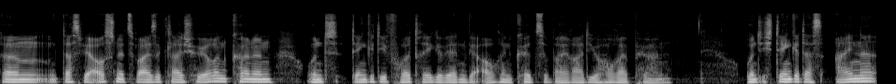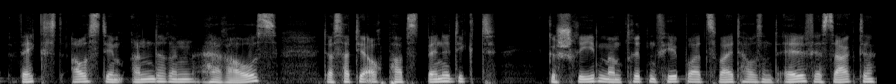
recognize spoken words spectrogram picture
ähm, das wir ausschnittsweise gleich hören können und denke, die Vorträge werden wir auch in Kürze bei Radio Horeb hören. Und ich denke, das eine wächst aus dem anderen heraus. Das hat ja auch Papst Benedikt geschrieben am 3. Februar 2011. Er sagte,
